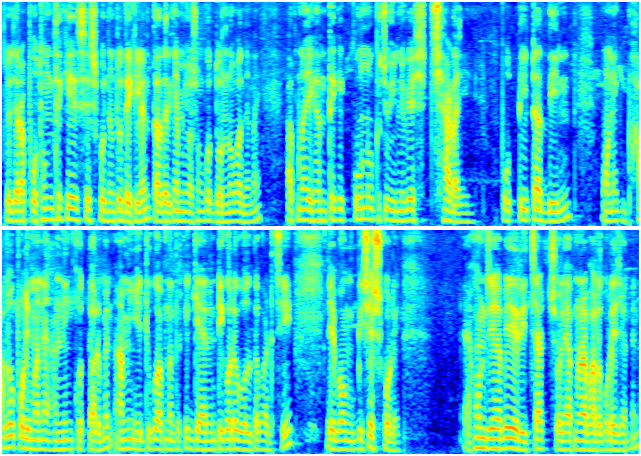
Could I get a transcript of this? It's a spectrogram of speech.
তো যারা প্রথম থেকে শেষ পর্যন্ত দেখলেন, তাদেরকে আমি অসংখ্য ধন্যবাদ জানাই। আপনারা এখান থেকে কোনো কিছু ইনভেস্ট ছাড়াই প্রতিটা দিন অনেক ভালো পরিমাণে আর্নিং করতে পারবেন। আমি এটুকু আপনাদেরকে গ্যারেন্টি করে বলতে পারছি। এবং বিশেষ করে, এখন যেভাবে রিচার্জ চলে, আপনারা ভালো করে জানেন।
